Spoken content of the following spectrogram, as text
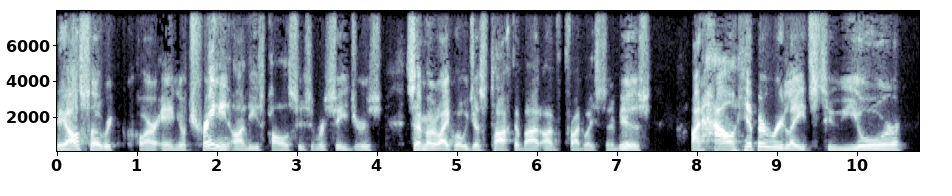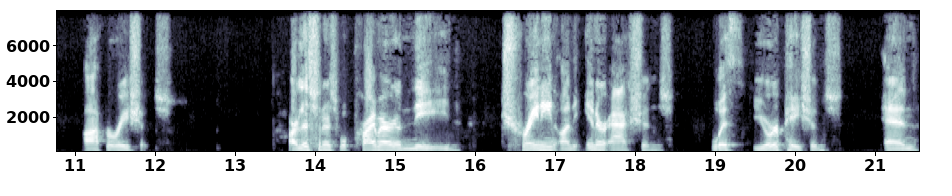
They also require annual training on these policies and procedures, similar like what we just talked about on fraud, waste, and abuse, on how HIPAA relates to your operations. Our listeners will primarily need training on the interactions with your patients and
